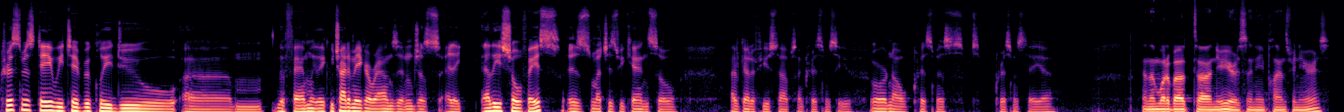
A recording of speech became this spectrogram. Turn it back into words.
Christmas Day, we typically do um the family like we try to make our rounds and just like at least show face as much as we can. So I've got a few stops on Christmas Eve or no Christmas Christmas Day. Yeah. And then what about uh, New Year's? Any plans for New Year's?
